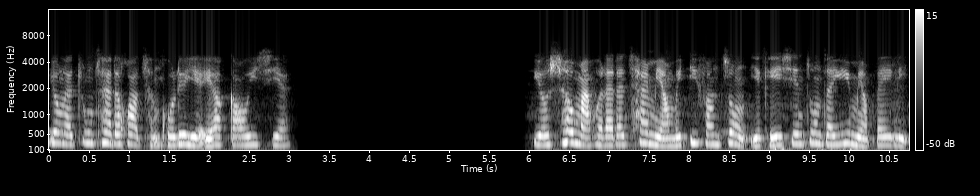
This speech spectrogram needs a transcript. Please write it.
用来种菜的话，成活率也要高一些。有时候买回来的菜苗没地方种，也可以先种在育苗杯里，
